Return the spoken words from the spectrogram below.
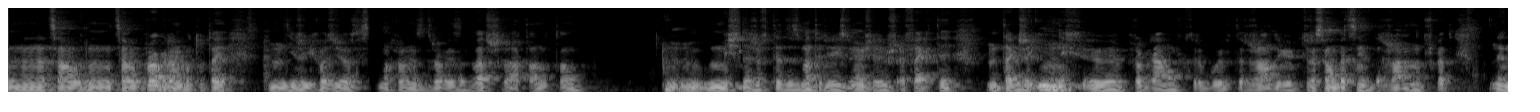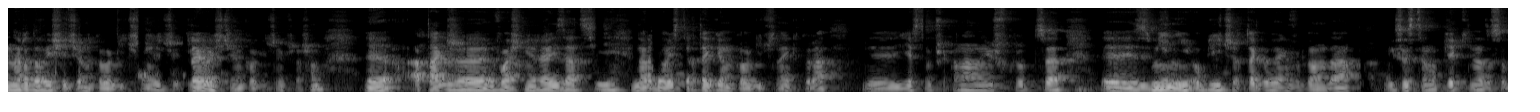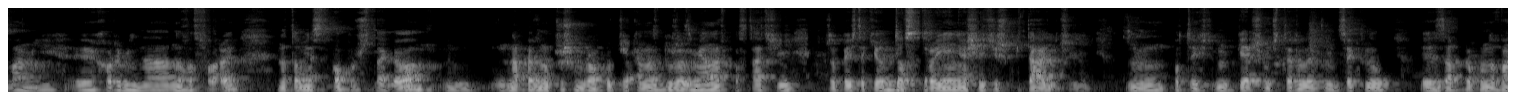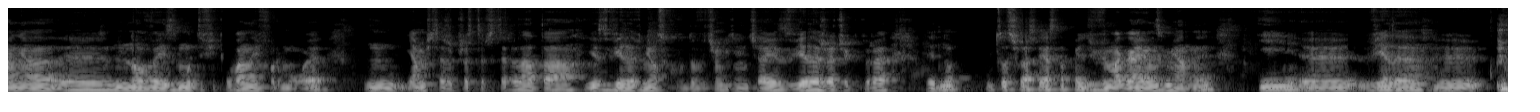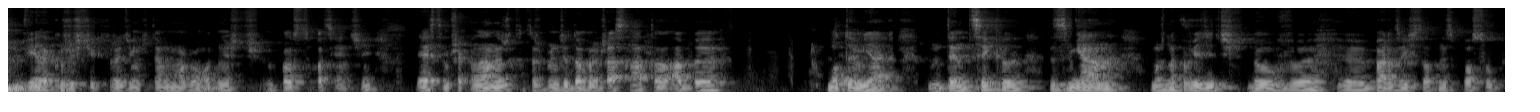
na cały, na cały program, bo tutaj, mm, jeżeli chodzi o system ochrony zdrowia za 2-3 lata, no to Myślę, że wtedy zmaterializują się już efekty także innych y, programów, które były wdrażane, które są obecnie wdrażane, na przykład Narodowej Sieci Onkologicznej, czy Krajowej Sieci Onkologicznej, przepraszam, y, a także właśnie realizacji Narodowej Strategii Onkologicznej, która y, jestem przekonany już wkrótce zmieni oblicze tego, jak wygląda system opieki nad osobami chorymi na nowotwory. Natomiast oprócz tego na pewno w przyszłym roku czeka nas duża zmiana w postaci, żeby powiedzieć, takiego dostrojenia sieci szpitali, czyli mm, po tych pierwszym czteroletnim cyklu y, zaproponowania y, nowej, zmodyfikowanej formuły. Mm, ja myślę, że przez te cztery lata jest wiele wniosków do wyciągnięcia, jest wiele rzeczy, które, y, no, to trzeba sobie jasno powiedzieć, wymagają zmiany i wiele, wiele korzyści, które dzięki temu mogą odnieść polscy pacjenci. Ja jestem przekonany, że to też będzie dobry czas na to, aby po tym, jak ten cykl zmian, można powiedzieć, był w y, bardzo istotny sposób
